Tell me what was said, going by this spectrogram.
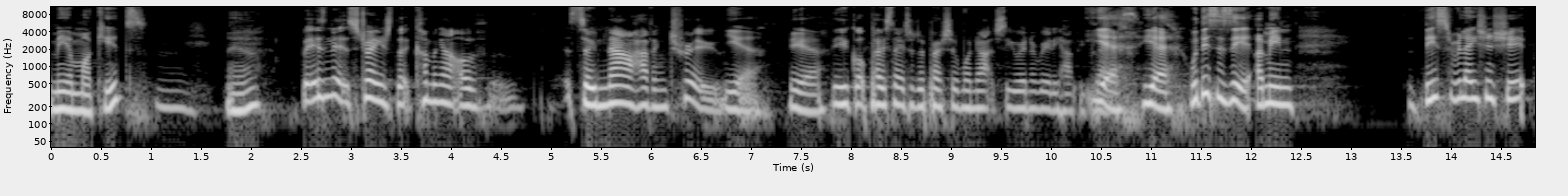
me and my kids. Mm. Yeah. But isn't it strange that coming out of, so now having true? Yeah. Yeah. That you've got postnatal depression when actually you're in a really happy place. Yeah. Yeah. Well, this is it. I mean, this relationship.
